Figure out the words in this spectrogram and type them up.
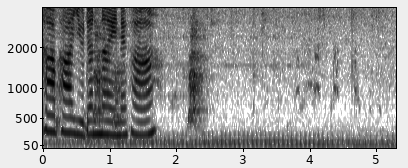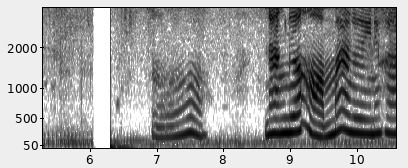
ท่าพระอยู่ด้านในนะคะ โอ้ นางเนื้อหอมมากเลยนะคะ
